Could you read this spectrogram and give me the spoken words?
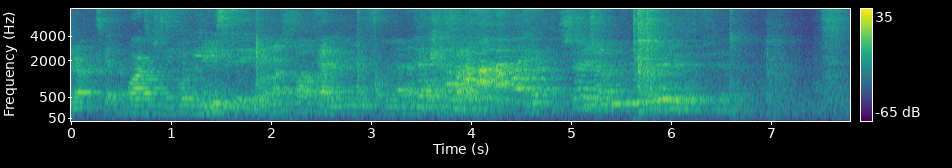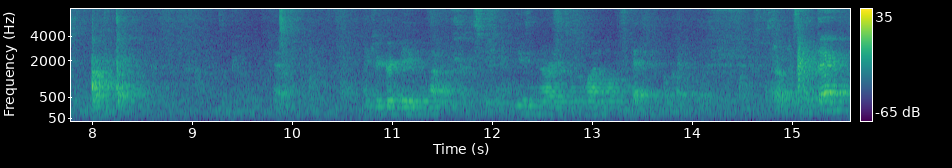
Yeah. getting the bars just knees. Okay. Make your grip even. Using the arms to climb off. Yeah. Okay. So just like there.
